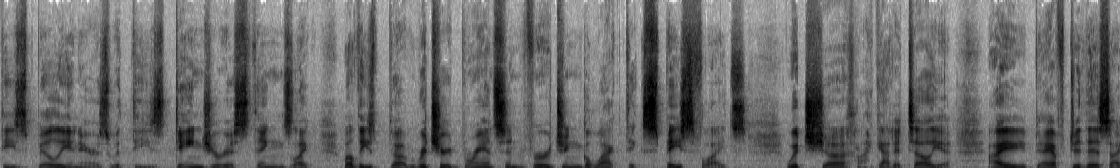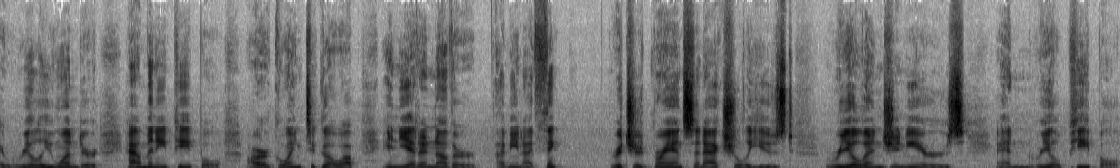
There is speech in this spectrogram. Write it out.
these billionaires with these dangerous things like, well, these uh, Richard Branson Virgin Galactic space flights, which uh, I got to tell you, I after this I really wonder how many people are going to go up in yet another. I mean, I think Richard Branson actually used real engineers and real people,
